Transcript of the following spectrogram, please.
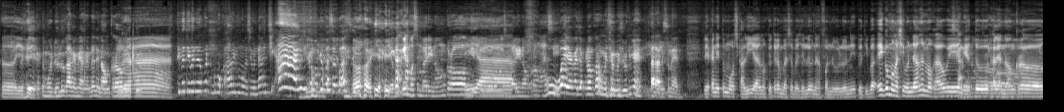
Oh, iya, dia iya. ketemu dulu kangen-kangenan ya nongkrong gitu Nah. Tiba-tiba nelfon Gue mau kawin Gue mau ngasih undangan Si anjing gak pake basa basi Oh iya ya iya. mungkin mau sembari nongkrong gitu Iya. sembari nongkrong ngasih Gua yang ngajak nongkrong ujung-ujungnya Ntar hari Senin Ya kan itu mau sekalian, maksudnya kan bahasa-bahasa dulu nelpon dulu nih tiba-tiba eh gue mau ngasih undangan mau kawin Sekalian gitu, nongkrong. kalian nongkrong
